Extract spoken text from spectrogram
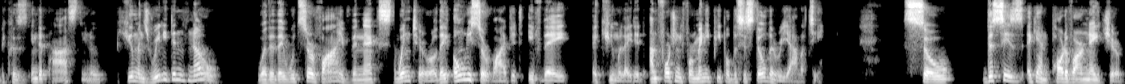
because in the past, you know, humans really didn't know whether they would survive the next winter or they only survived it if they accumulated. Unfortunately, for many people, this is still the reality. So, this is again part of our nature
